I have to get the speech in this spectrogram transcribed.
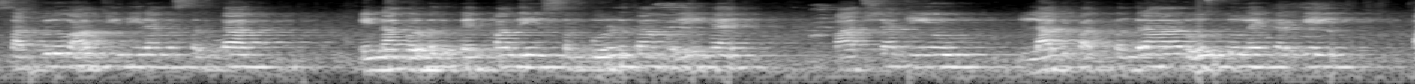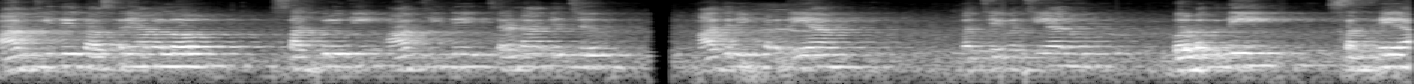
ਸਤਿਗੁਰੂ ਆਪ ਜੀ ਦੀ ਰਹਿਮਤ ਸਦਕਾ ਇਨ੍ਹਾਂ ਗੁਰਮਤ ਕੈਂਪਾਂ ਦੀ ਸੰਪੂਰਨਤਾ ਹੋਈ ਹੈ। ਪਾਤਸ਼ਾਹ ਜੀਓ ਲਗਭਗ 15 ਰੋਜ਼ ਤੋਂ ਲੈ ਕਰਕੇ ਆਪ ਜੀ ਦੇ ਦਸਰਿਆਂ ਵੱਲੋਂ ਸਤਿਗੁਰੂ ਜੀ ਆਪ ਜੀ ਦੇ ਚਰਨਾਂ ਵਿੱਚ ਹਾਜ਼ਰੀ ਭਰਦੇ ਆ ਬੱਚੇ ਬੱਚੀਆਂ ਨੂੰ ਗੁਰਮਤਿ ਸੰਥਿਆ,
